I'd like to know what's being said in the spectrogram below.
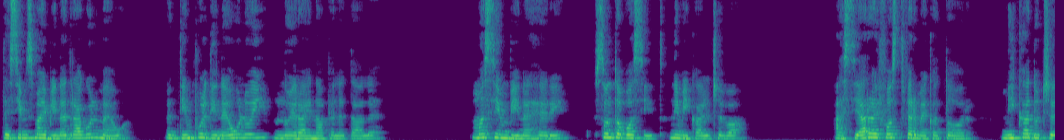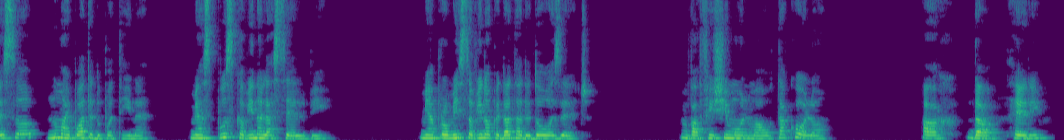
Te simți mai bine, dragul meu? În timpul dineului nu erai în apele tale. Mă simt bine, Harry. Sunt obosit, nimic altceva. Aseară ai fost fermecător. Mica ducesă nu mai poate după tine. Mi-a spus că vine la Selby. Mi-a promis să vină pe data de 20. Va fi și Monmouth acolo. Ah, da, Harry.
